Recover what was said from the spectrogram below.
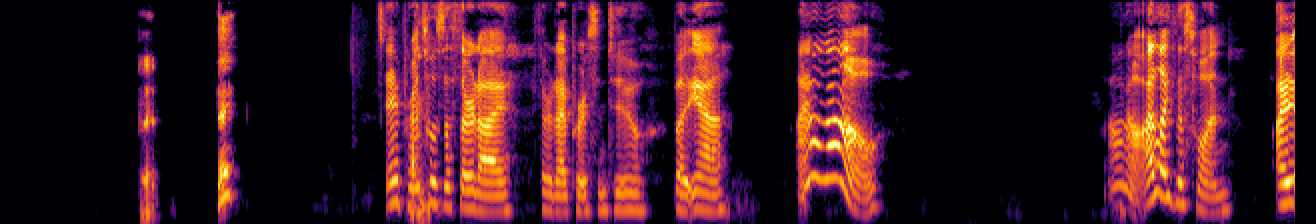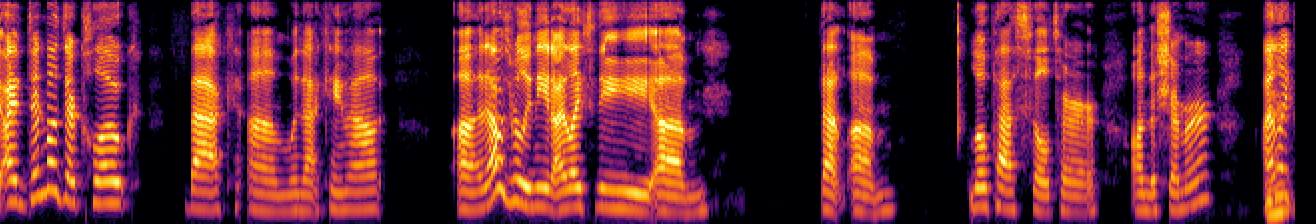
but hey, Hey, Prince Um, was a third eye, third eye person too. But yeah, I don't know. I don't know. I like this one. I I demoed their cloak back um when that came out. Uh, that was really neat. I liked the um that um low pass filter on the shimmer. I Mhm. like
